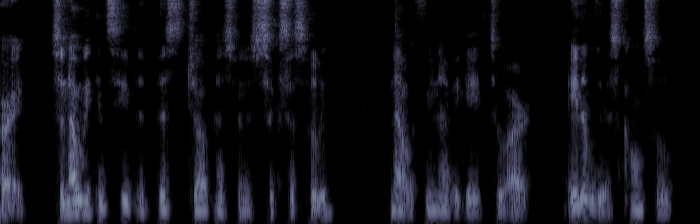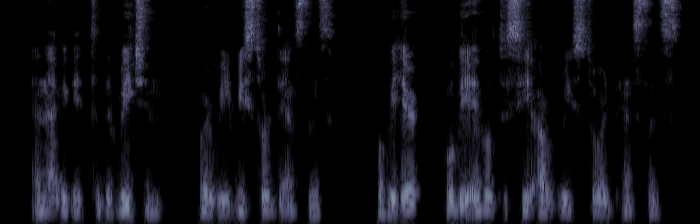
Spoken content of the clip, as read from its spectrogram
Alright, so now we can see that this job has finished successfully. Now if we navigate to our AWS console and navigate to the region where we restored the instance, over here we'll be able to see our restored instance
